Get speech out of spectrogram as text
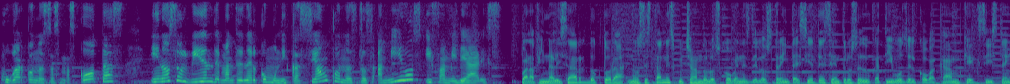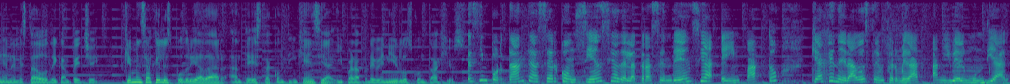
jugar con nuestras mascotas y no se olviden de mantener comunicación con nuestros amigos y familiares. Para finalizar, doctora, nos están escuchando los jóvenes de los 37 centros educativos del Covacam que existen en el estado de Campeche. ¿Qué mensaje les podría dar ante esta contingencia y para prevenir los contagios? Es importante hacer conciencia de la trascendencia e impacto que ha generado esta enfermedad a nivel mundial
